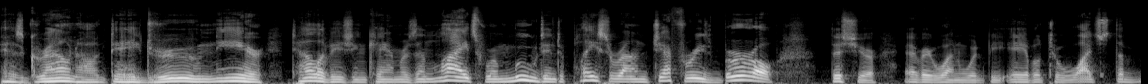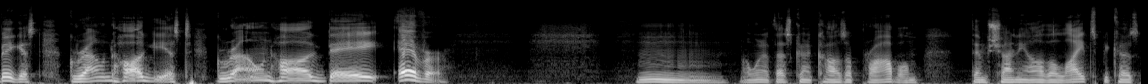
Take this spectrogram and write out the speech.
As Groundhog Day drew near, television cameras and lights were moved into place around Geoffrey's burrow. This year, everyone would be able to watch the biggest, groundhoggiest Groundhog Day ever. Hmm, I wonder if that's going to cause a problem, them shining all the lights, because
